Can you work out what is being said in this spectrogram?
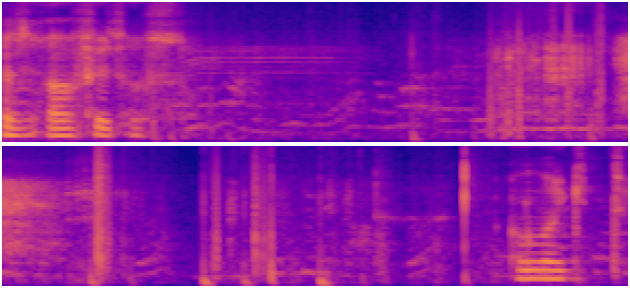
Hadi afiyet olsun. Allah gitti.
